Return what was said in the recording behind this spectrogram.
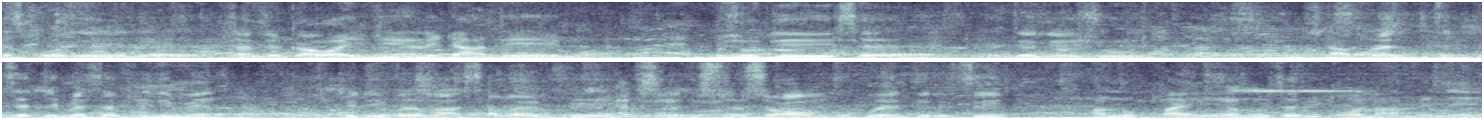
exposer, les gens de Gawa ils viennent regarder. Bon. Aujourd'hui c'est le dernier jour. Après, c'est demain c'est fini mais je dire vraiment ça va un peu. Ils se sont beaucoup intéressés à nos pains, à nos habits qu'on a amenés.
